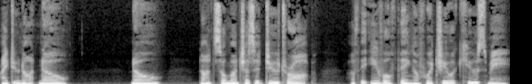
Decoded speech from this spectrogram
I do not know. No, not so much as a dewdrop of the evil thing of which you accuse me.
